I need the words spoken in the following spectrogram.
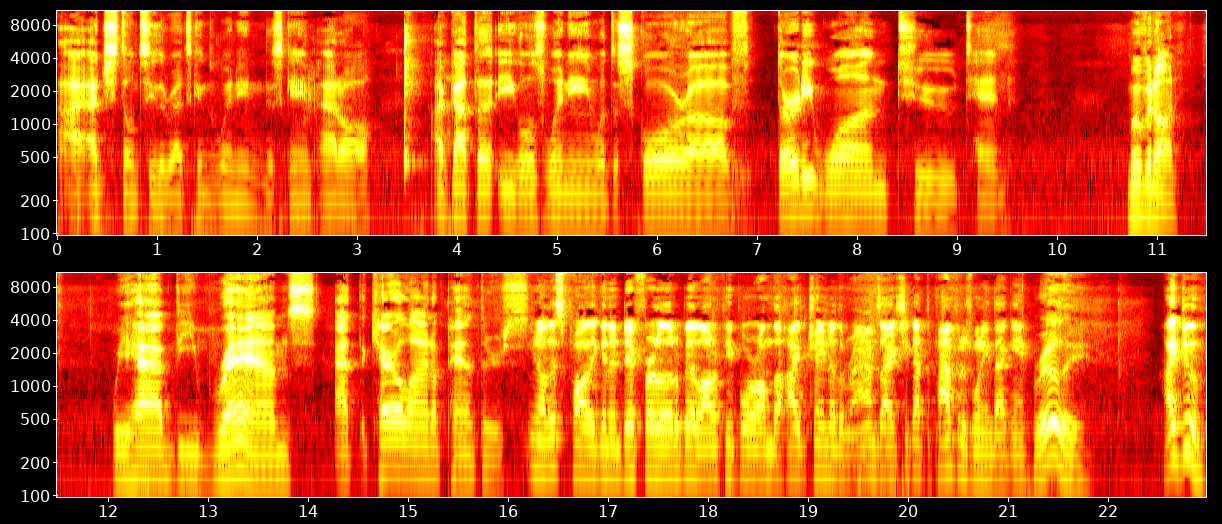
I, I just don't see the Redskins winning this game at all. I've got the Eagles winning with a score of 31 to 10. Moving on. We have the Rams at the Carolina Panthers. You know, this is probably going to differ a little bit. A lot of people are on the hype train of the Rams. I actually got the Panthers winning that game. Really? I do.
